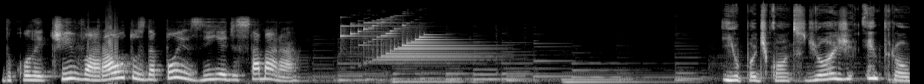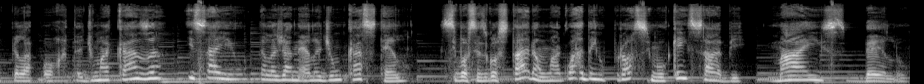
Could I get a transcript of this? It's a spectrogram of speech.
do coletivo Arautos da Poesia de Sabará. E o Pô de Contos de hoje entrou pela porta de uma casa e saiu pela janela de um castelo. Se vocês gostaram, aguardem o próximo, quem sabe, mais belo.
